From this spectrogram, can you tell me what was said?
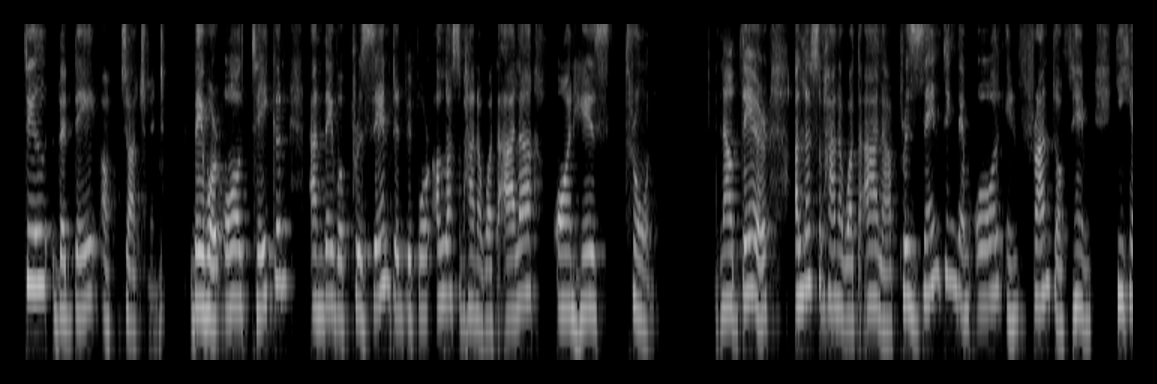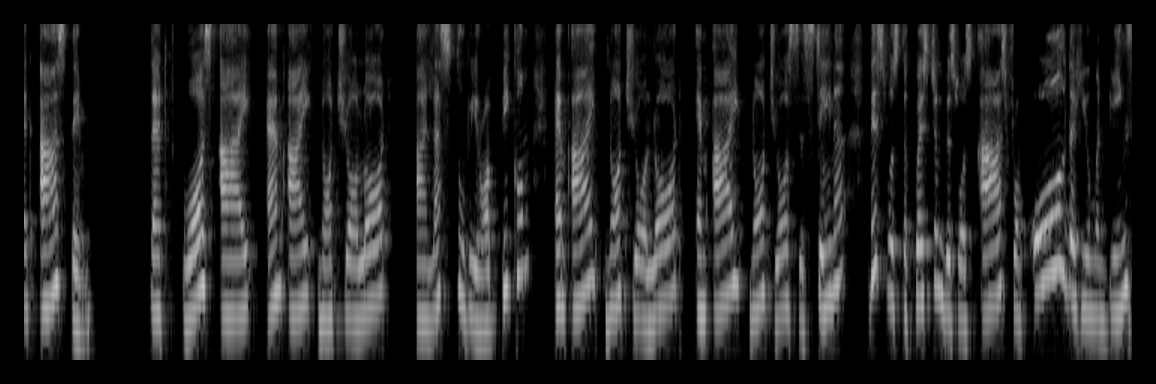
till the day of judgment. They were all taken and they were presented before Allah subhanahu wa ta'ala on his throne. Now there, Allah subhanahu wa ta'ala, presenting them all in front of him, he had asked them that was I, am I not your Lord? Alastu bi rabbikum? Am I not your Lord? Am I not your sustainer? This was the question which was asked from all the human beings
